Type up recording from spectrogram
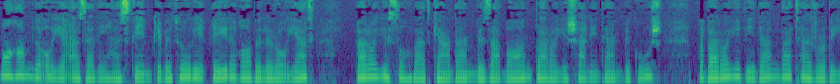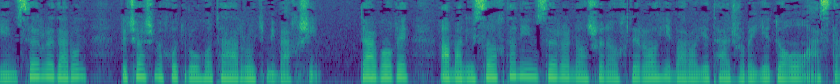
ما هم دعای ازلی هستیم که به طوری غیر قابل رؤیت برای صحبت کردن به زبان، برای شنیدن به گوش و برای دیدن و تجربه این سر درون به چشم خود روح و تحرک می بخشیم. در واقع عملی ساختن این سر ناشناخته راهی برای تجربه دعا است.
